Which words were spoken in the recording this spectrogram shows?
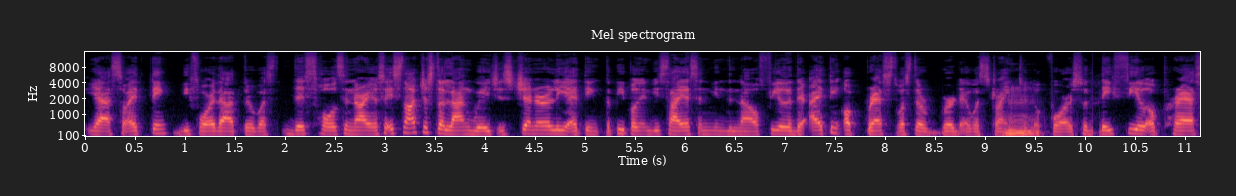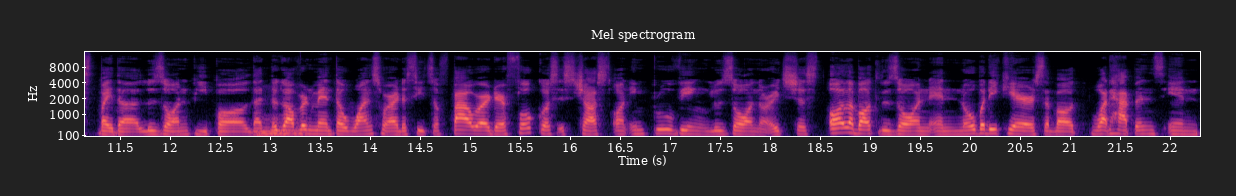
Yeah, so I think before that there was this whole scenario. So it's not just the language, it's generally I think the people in Visayas and Mindanao feel that they're I think oppressed was the word I was trying to mm. look for. So they feel oppressed by the Luzon people, that the mm. government, the ones who are the seats of power, their focus is just on improving Luzon or it's just all about Luzon and nobody cares about what happens in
